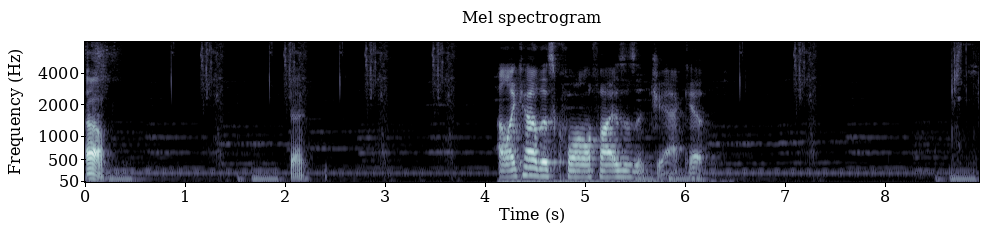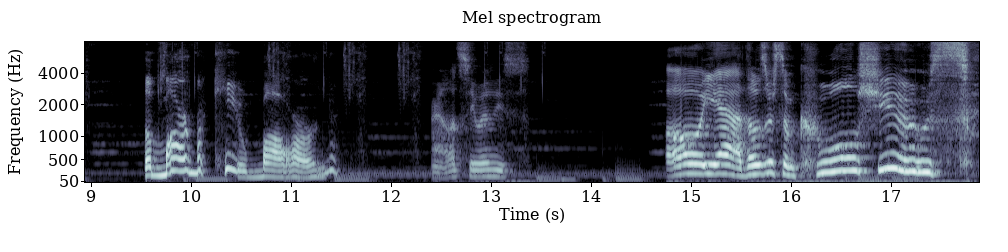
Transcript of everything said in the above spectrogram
Oh. Okay. I like how this qualifies as a jacket. The barbecue barn. Alright, let's see what these. Oh, yeah, those are some cool shoes!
